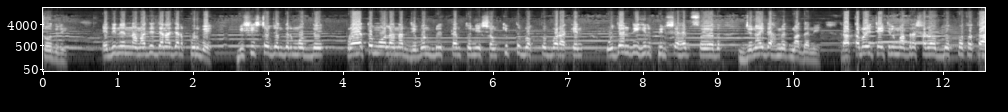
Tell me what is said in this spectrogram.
চৌধুরী। এদিনের নামাজে জানাজার পূর্বে বিশিষ্টজনদের মধ্যে প্রয়াত মৌলানার জীবন বৃত্তান্ত নিয়ে সংক্ষিপ্ত বক্তব্য রাখেন উজান উজানডিহির পীর সাহেব সৈয়দ জুনাইদ আহমেদ মাদানী। রাতাবাড়ি টাইটেল মাদ্রাসার অধ্যক্ষ তথা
